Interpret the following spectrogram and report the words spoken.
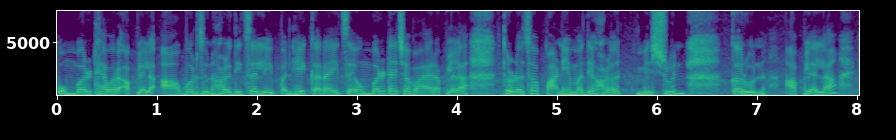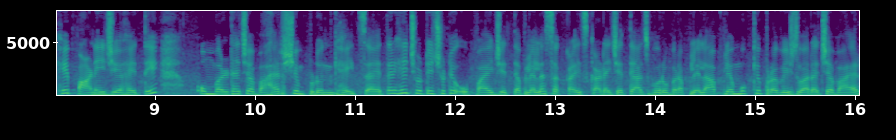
उंबरठ्यावर आपल्याला आवर्जून हळदीचं लेपन हे करायचं आहे उंबरठ्याच्या बाहेर आपल्याला थोडंसं पाणीमध्ये हळद मिसळून करून आपल्याला हे पाणी जे आहे ते उंबरठ्याच्या बाहेर शिंपडून घ्यायचं आहे. तर हे छोटे छोटे उपाय जे ते आपल्याला सकाळीच काढायचे त्याचबरोबर आपल्याला आपल्या मुख्य प्रवेशद्वाराच्या बाहेर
